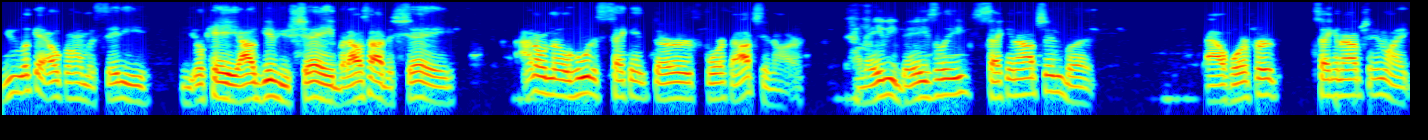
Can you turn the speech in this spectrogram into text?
You look at Oklahoma City, okay, I'll give you Shai, but outside of Shai, I don't know who the second, third, fourth option are. Maybe Bazley, second option, but Al Horford, second option. Like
